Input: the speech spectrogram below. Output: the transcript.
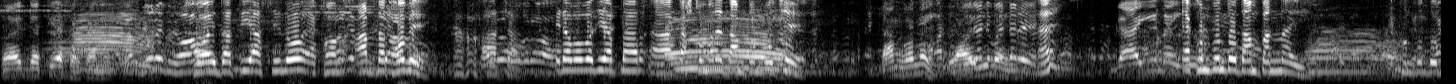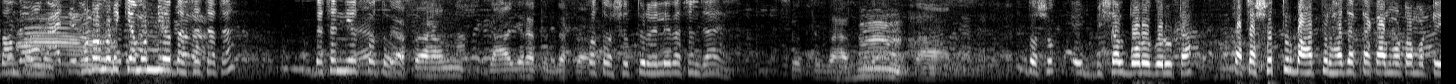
ছয় জাতি আছে ছয় দাঁতই আসিল এখন আট দাঁত হবে। আচ্ছা। এটা বাবাজি আপনার কাস্টমারের দাম টাম বলছে? দাম হ্যাঁ? এখন পর্যন্ত দাম পান নাই। এখন পর্যন্ত দাম পান নাই। মোটামুটি কেমন নিয়ত আছে চাচা? বেচার নিয়ত কত? কত? সত্তর হইলে বেচন যায়? সত্তর দর্শক এই বিশাল বড় গরুটা চাচা সত্তর বাহাত্তর হাজার টাকার মোটামুটি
